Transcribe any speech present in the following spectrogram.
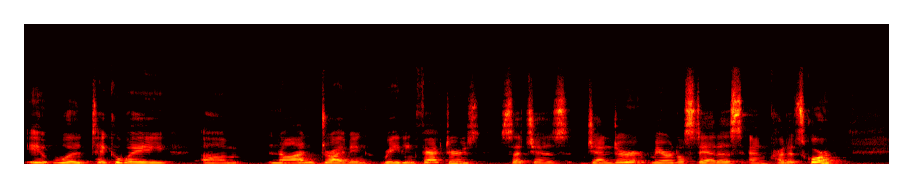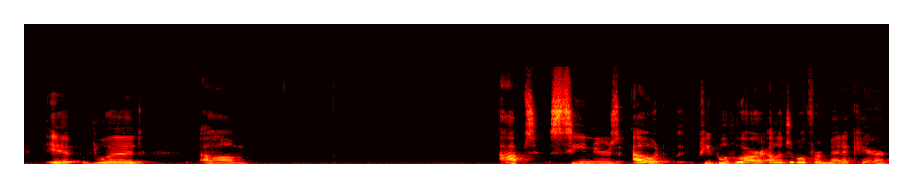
it would take away um, non driving rating factors such as gender, marital status, and credit score. It would um, opt seniors out, people who are eligible for Medicare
